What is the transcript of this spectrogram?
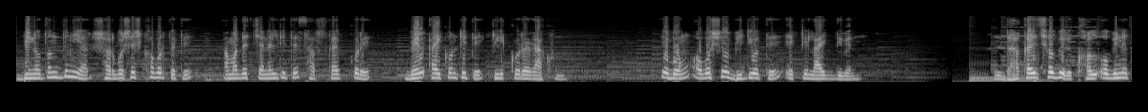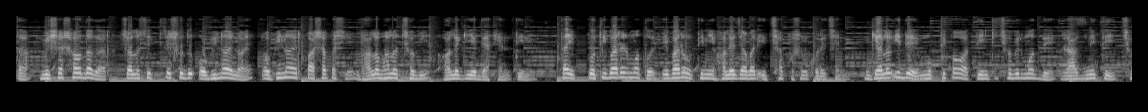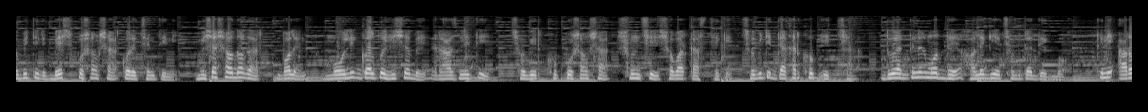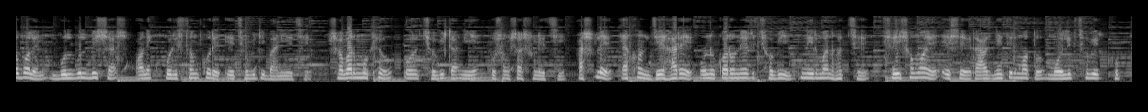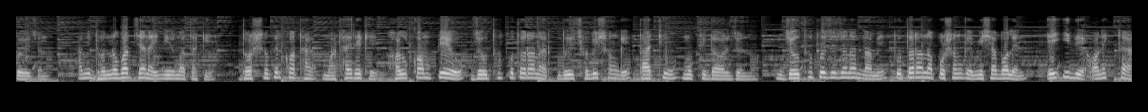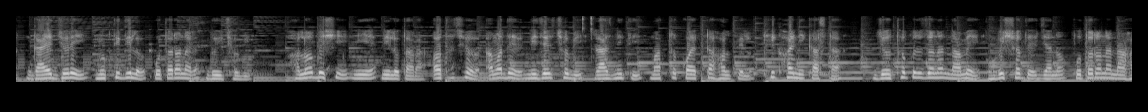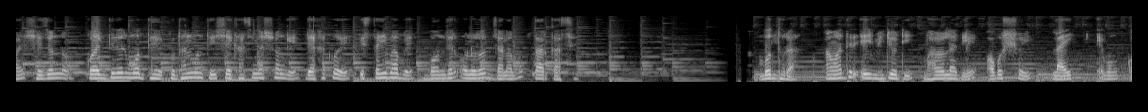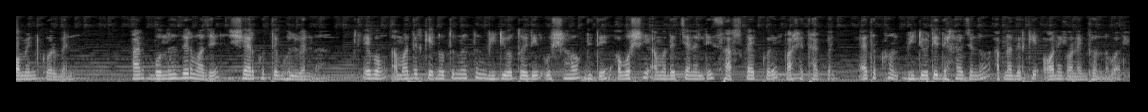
বিনোদন দুনিয়ার সর্বশেষ খবর পেতে আমাদের চ্যানেলটিতে সাবস্ক্রাইব করে বেল আইকনটিতে ক্লিক করে রাখুন এবং অবশ্যই ভিডিওতে একটি লাইক দিবেন। ঢাকাই ছবির খল অভিনেতা মিশা সওদাগার চলচ্চিত্রে শুধু অভিনয় নয়, অভিনয়ের পাশাপাশি ভালো ভালো ছবি হলে গিয়ে দেখেন তিনি। তাই প্রতিবারের মতো এবারও তিনি হলে যাবার ইচ্ছা পোষণ করেছেন। গেল ঈদে মুক্তি পাওয়া তিনটি ছবির মধ্যে রাজনীতি ছবিটির বেশ প্রশংসা করেছেন তিনি। মিশা সওদাগার বলেন, মৌলিক গল্প হিসেবে রাজনীতি ছবির খুব প্রশংসা শুনছি সবার কাছ থেকে। ছবিটি দেখার খুব ইচ্ছা। দু একদিনের মধ্যে হলে গিয়ে ছবিটা দেখব। তিনি আরও বলেন, বুলবুল বিশ্বাস অনেক পরিশ্রম করে এই ছবিটি বানিয়েছে। সবার মুখেও ওর ছবিটা নিয়ে প্রশংসা শুনেছি। আসলে এখন যে হারে অনুকরণের ছবি নির্মাণ হচ্ছে, সেই সময়ে এসে রাজনীতির মতো মৌলিক ছবির খুব প্রয়োজন। আমি ধন্যবাদ জানাই নির্মাতাকে। দর্শকের কথা মাথায় রেখে হল কম পেয়েও যৌথ প্রতারণার দুই ছবির সঙ্গে তারটিও মুক্তি দেওয়ার জন্য। যৌথ প্রযোজনার নামে প্রতারণা প্রসঙ্গে মিশা বলেন এই ঈদে অনেকটা গায়ের জোরেই মুক্তি দিল প্রতারণার দুই ছবি। হলও বেশি নিয়ে নিল তারা। অথচ আমাদের নিজের ছবি রাজনীতি মাত্র কয়েকটা হল পেল। ঠিক হয়নি কাজটা। যৌথ প্রযোজনার নামে ভবিষ্যতে যেন প্রতারণা না হয়, সেজন্য কয়েকদিনের মধ্যে প্রধানমন্ত্রী শেখ হাসিনার সঙ্গে দেখা করে স্থায়ীভাবে বন্ধের অনুরোধ জানাব তার কাছে। বন্ধুরা আমাদের এই ভিডিওটি ভালো লাগলে অবশ্যই লাইক এবং কমেন্ট করবেন। আর বন্ধুদের মাঝে শেয়ার করতে ভুলবেন না। এবং আমাদেরকে নতুন নতুন ভিডিও তৈরির উৎসাহ দিতে অবশ্যই আমাদের চ্যানেলটি সাবস্ক্রাইব করে পাশে থাকবেন। এতক্ষণ ভিডিওটি দেখার জন্য আপনাদেরকে অনেক অনেক ধন্যবাদ।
